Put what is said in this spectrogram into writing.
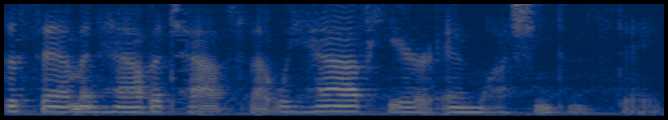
the salmon habitats that we have here in Washington state.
